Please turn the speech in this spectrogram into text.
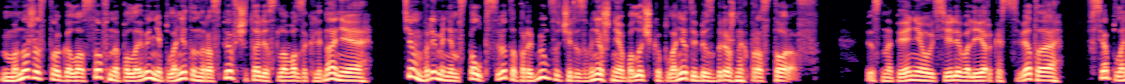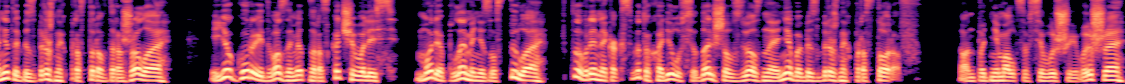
Множество голосов на половине планеты нараспев читали слова заклинания. Тем временем столб света пробился через внешнюю оболочку планеты безбрежных просторов. Песнопения усиливали яркость света, вся планета безбрежных просторов дрожала, её горы едва заметно раскачивались, море пламени застыло, в то время как свет уходил всё дальше в звёздное небо безбрежных просторов. Он поднимался все выше и выше,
